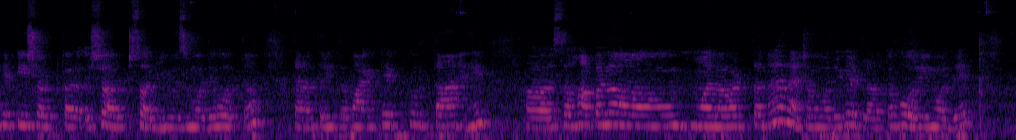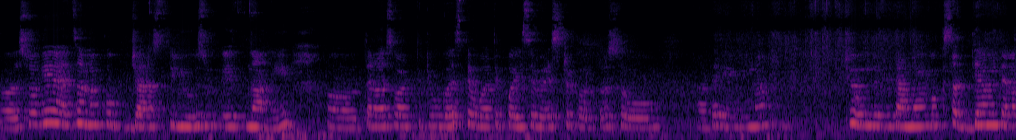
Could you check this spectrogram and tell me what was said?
हे टी शर्ट का शर्ट सॉरी यूजमध्ये होतं. त्यानंतर इथं व्हाईट एक कुर्ता आहे. सो हा पण मला वाटतं ना ह्याच्यामध्ये घेतला होता होळीमध्ये. सो हे याचा ना खूप जास्त यूज येत नाही. तर असं वाटतं की उगाच तेव्हा ते पैसे वेस्ट करतो. सो आता हे मी ना ठेवून देते. त्यामुळे मग सध्या मी त्याला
